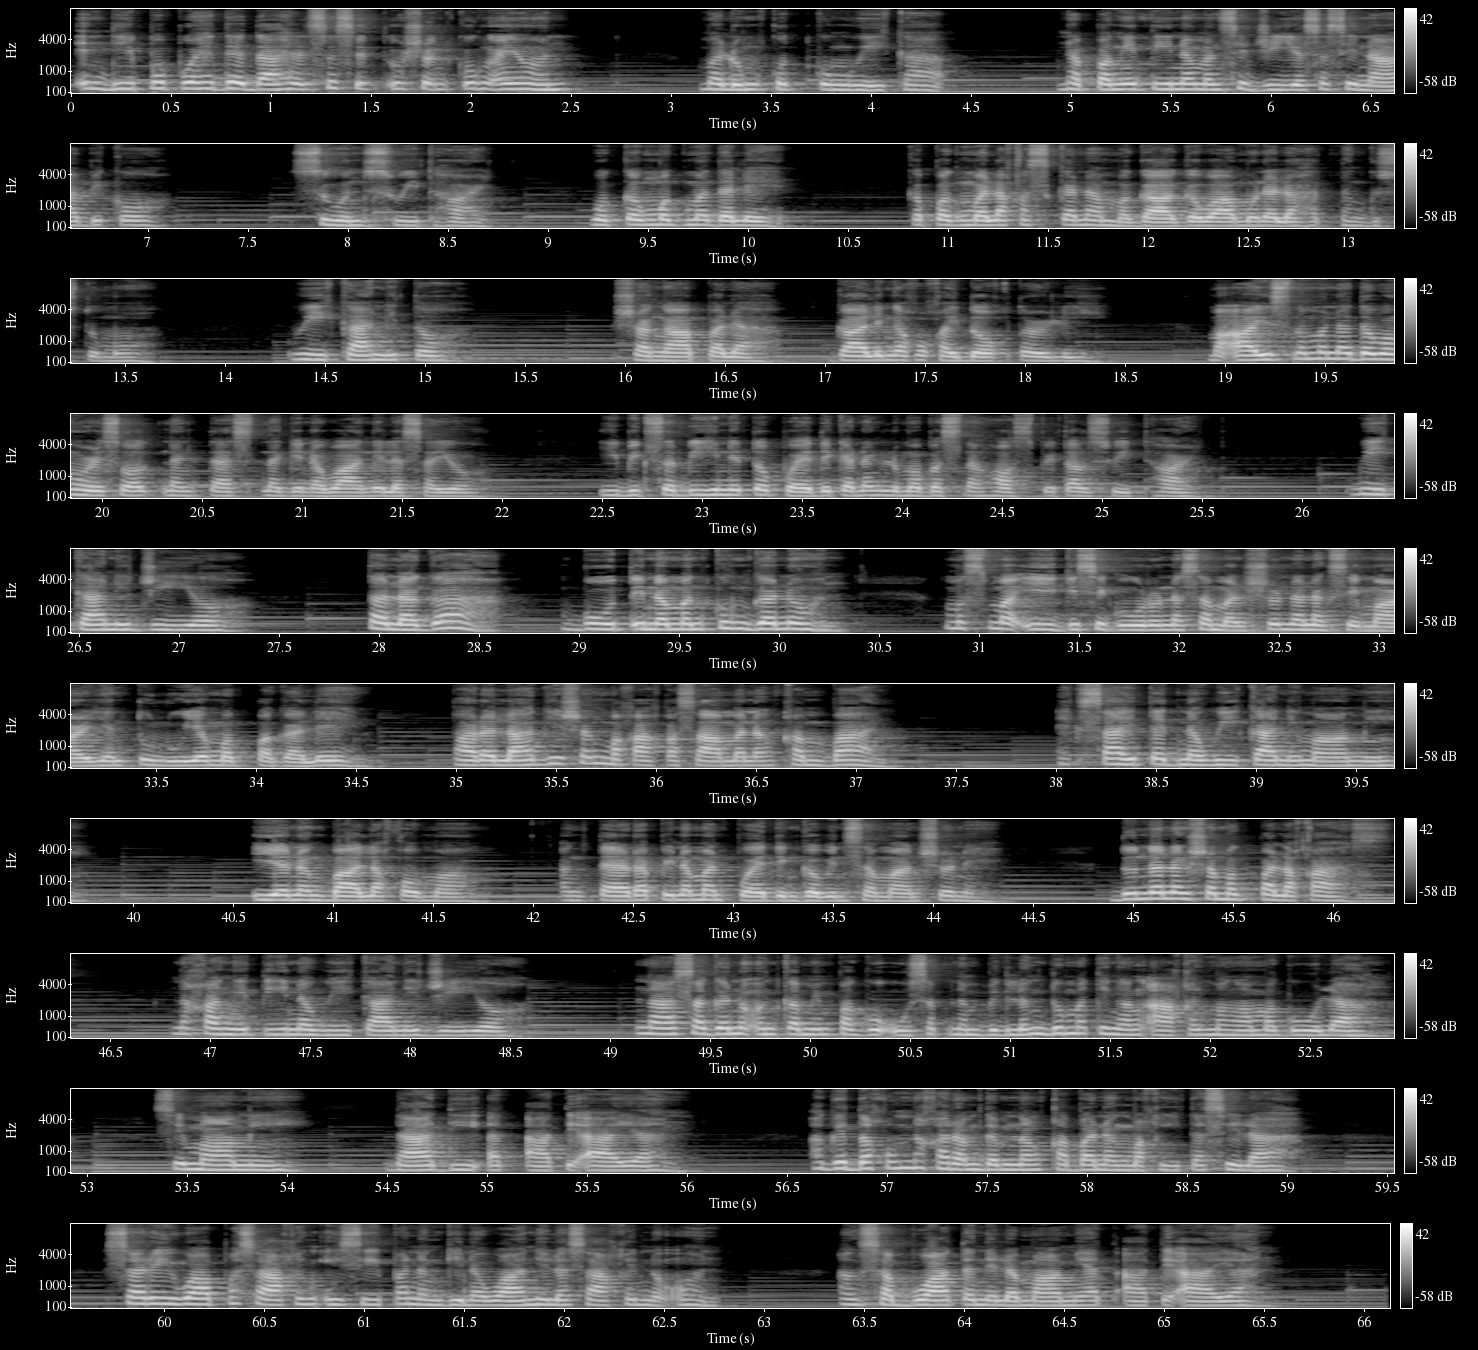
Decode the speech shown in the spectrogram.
Hindi pa pwede dahil sa sitwasyon ko ngayon. Malungkot kong wika. Napangiti naman si Gio sa sinabi ko. Soon, sweetheart. Huwag kang magmadali. Kapag malakas ka na, magagawa mo na lahat ng gusto mo. Wika nito. Siya nga pala, galing ako kay Dr. Lee. Maayos naman na daw ang result ng test na ginawa nila sa'yo. Ibig sabihin nito pwede ka nang lumabas ng hospital, sweetheart. Wika ni Gio. Talaga? Buti naman kung ganon. Mas maigi siguro na sa mansyon na lang si Marian tuluyang magpagaling para lagi siyang makakasama ng kambal. Excited na wika ni Mommy. Iyan ang bala ko, ma'am. Ang therapy naman pwedeng gawin sa mansion eh. Doon na lang siya magpalakas. Nakangiti na wika ni Gio. Nasa ganoon kaming pag-uusap nang biglang dumating ang aking mga magulang. Si Mommy, Daddy at Ate Ayan. Agad akong nakaramdam ng kaba nang makita sila. Sariwa pa sa aking isipan ang ginawa nila sa akin noon. Ang sabwatan nila Mami at Ate Ayan.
